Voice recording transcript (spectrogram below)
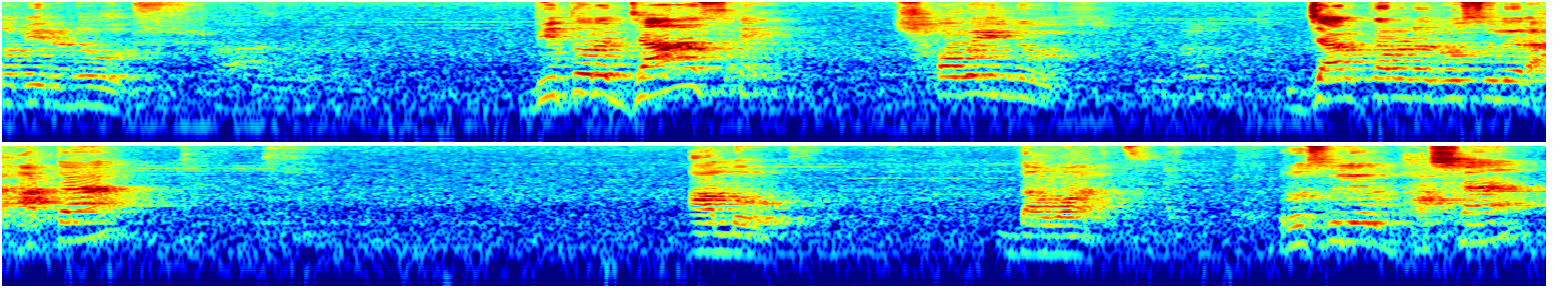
নবীর নূর। ভিতরে যা আছে সবই নূর যার কারণে রসুলের হাঁটা আলো, দাওয়াত। রসুলের ভাষা,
